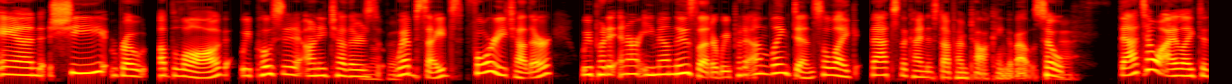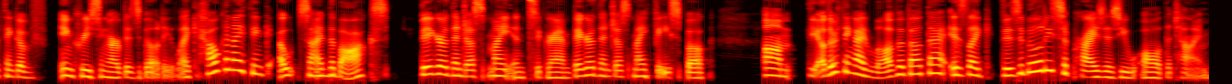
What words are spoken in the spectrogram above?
And she wrote a blog. We posted it on each other's websites for each other. We put it in our email newsletter. We put it on LinkedIn. So, like, that's the kind of stuff I'm talking about. So, Yes. that's how I like to think of increasing our visibility. Like, how can I think outside the box, bigger than just my Instagram, bigger than just my Facebook? Um, the other thing I love about that is like visibility surprises you all the time.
